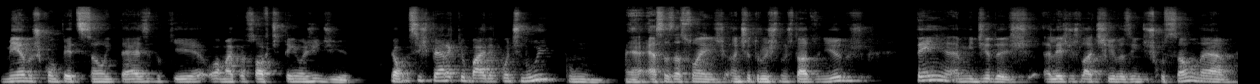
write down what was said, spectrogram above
menos competição em tese do que a Microsoft tem hoje em dia. Então, se espera que o Biden continue com é, essas ações antitruste nos Estados Unidos. Tem é, medidas legislativas em discussão, né?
